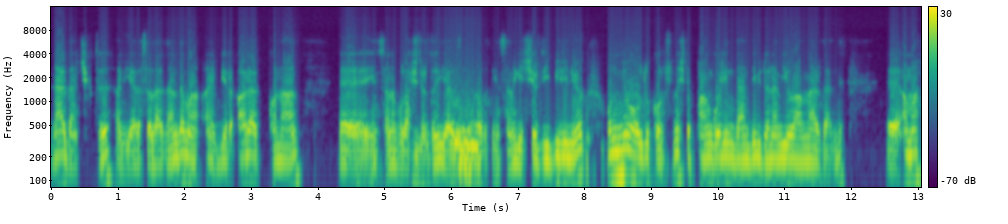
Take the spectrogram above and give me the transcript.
nereden çıktığı, hani yarasalardan da ama hani bir ara konağın e, insana bulaştırdığı, yarasaları alıp insana geçirdiği biliniyor. Onun ne olduğu konusunda işte pangolin dendi, bir dönem yılanlar dendi. E, ama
